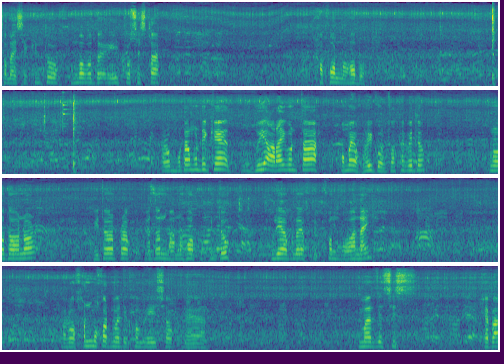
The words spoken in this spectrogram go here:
চলাইছে। কিন্তু সম্ভৱতঃ এই প্ৰচেষ্টা সফল নহ'ব। আৰু মোটামুটিকৈ দুই আঢ়ৈ ঘণ্টা সময় হৈ গ'ল। তথাপিতো কোনো ধৰণৰ ভিতৰৰ পৰা এজন মানুহক কিন্তু উলিয়াবলৈ সক্ষম হোৱা নাই। আৰু সন্মুখত মই দেখোন এই চব ইমাৰ্জেঞ্চি সেৱা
